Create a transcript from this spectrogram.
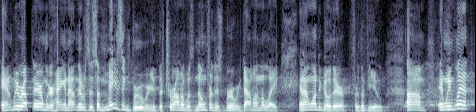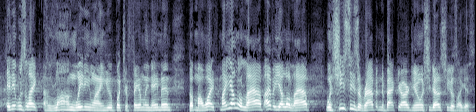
And we were up there and we were hanging out, and there was this amazing brewery. The Toronto was known for this brewery down on the lake. And I wanted to go there for the view. Um, and we went, and it was like a long waiting line. You put your family name in. But my wife, my yellow lab, I have a yellow lab. When she sees a rabbit in the backyard, you know what she does? She goes like this.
